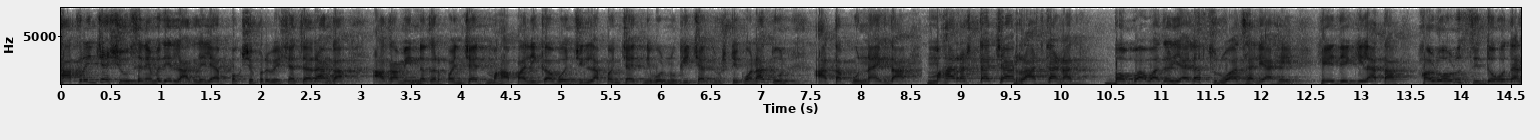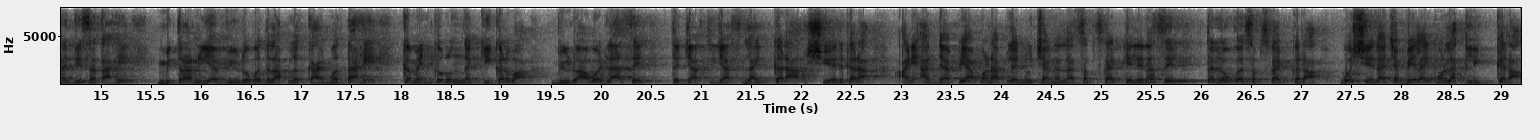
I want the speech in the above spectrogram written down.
ठाकरेंच्या शिवसेनेमध्ये लागलेल्या पक्षप्रवेशाच्या रांगा आगामी नगरपंचायत महापालिका व जिल्हा पंचायत निवडणुकीच्या दृष्टिकोनातून आता पुन्हा एकदा महाराष्ट्राच्या राजकारणात भगवा वादळ यायला सुरुवात झाली आहे. हे देखील आता हळूहळू सिद्ध होताना दिसत आहे. मित्रांनो या व्हिडिओबद्दल आपलं काय मत आहे? कमेंट करून नक्की कळवा. व्हिडिओ आवडला असेल तर जास्तीत जास्त लाईक करा शेअर करा आणि अद्यापही आपण आपल्या न्यूज चॅनलला सबस्क्राईब केले नसेल तर लवकर सबस्क्राईब करा व शेजाच्या बेल आयकॉनला क्लिक करा.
